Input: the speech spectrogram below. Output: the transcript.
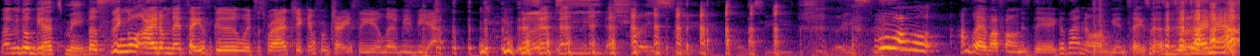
Let me go get That's me. the single item that tastes good, which is fried chicken from Tracy, and let me be out. Auntie Tracy. Auntie Tracy. Ooh, I'm, a, I'm glad my phone is dead because I know I'm getting text messages right now.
